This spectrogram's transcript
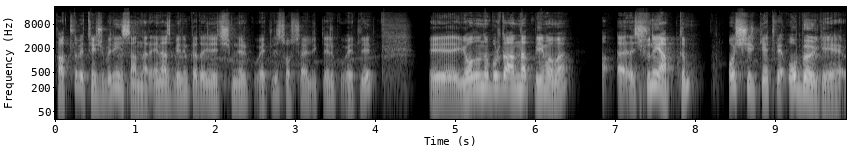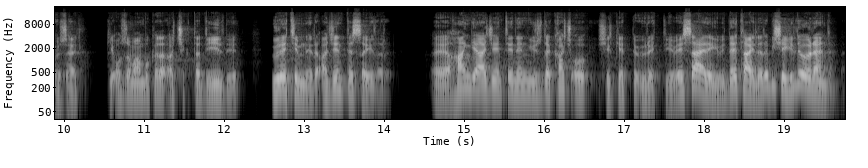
tatlı ve tecrübeli insanlar. En az benim kadar iletişimleri kuvvetli, sosyallikleri kuvvetli. Ee, yolunu burada anlatmayayım ama e, şunu yaptım. O şirket ve o bölgeye özel ki o zaman bu kadar açıkta değildi. Üretimleri, acente sayıları, e, hangi acentenin yüzde kaç o şirkette ürettiği vesaire gibi detayları bir şekilde öğrendim ben.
